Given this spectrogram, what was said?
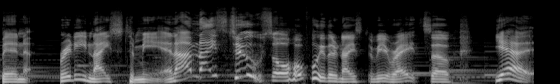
been pretty nice to me. And I'm nice too. So hopefully they're nice to me, right? So yeah,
